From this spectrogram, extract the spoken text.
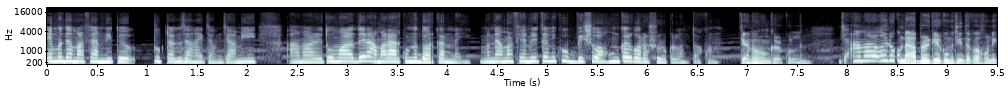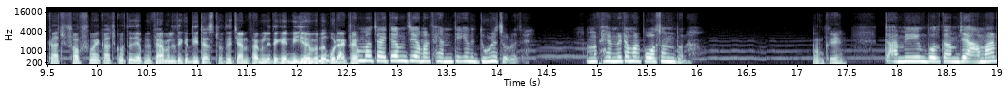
এর মধ্যে আমার ফ্যামিলিতে টুকটাক জানাইতাম যে আমি আমার তোমাদের আমার আর কোনো দরকার নাই। মানে আমার ফ্যামিলিতে আমি খুব বেশি অহংকার করা শুরু করলাম তখন। কেন অহংকার করলেন? যে আমার ওই রকম মানে আপনার কি এরকম চিন্তা কখনই কাজ সবসময় কাজ করতে যে আপনি ফ্যামিলি থেকে ডিটাচড হতে চান ফ্যামিলি থেকে নিজের মতো করে একটা চাইতাম যে আমার ফ্যামিলি থেকে আমি দূরে চলে যাই। আমার ফ্যামিলিটা আমার পছন্দ না। ওকে তা আমি বলতাম যে আমার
